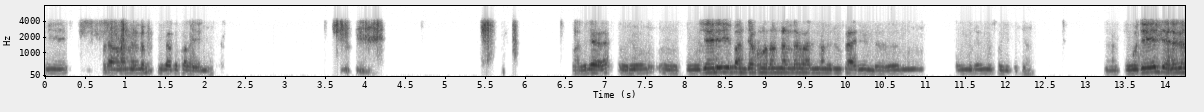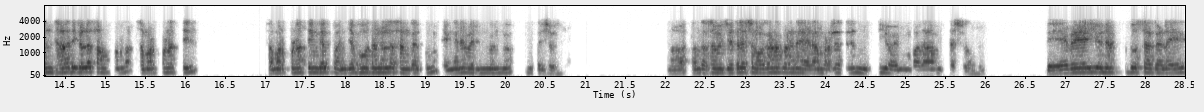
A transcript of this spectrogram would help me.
ഈ പുരാണങ്ങളിലും ഇതൊക്കെ പറയുന്നത്. അതിൽ ഒരു പൂജയിൽ ഈ പഞ്ചഭൂതങ്ങളുടെ വരുന്ന ഒരു കാര്യമുണ്ട്. അതൊന്ന് ഒന്നുകൂടി ഒന്ന് സൂചിപ്പിക്കാം. പൂജയിൽ ജലഗന്ധാദികളുടെ സമർപ്പണ സമർപ്പണത്തിൽ സമർപ്പണത്തിങ്കൽ പഞ്ചഭൂതങ്ങളുടെ സങ്കല്പം എങ്ങനെ വരുന്നുവെന്ന് പരിശോധിക്കാം. തന്ത്രസമുച്ചയത്തിലെ ശ്ലോകമാണ് പറയുന്നത് ഏഴാം പ്രളയത്തിലെ നൂറ്റി ഒൻപതാമത്തെ ശ്ലോകം. ദേവേയുനപ്തുസകളെ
